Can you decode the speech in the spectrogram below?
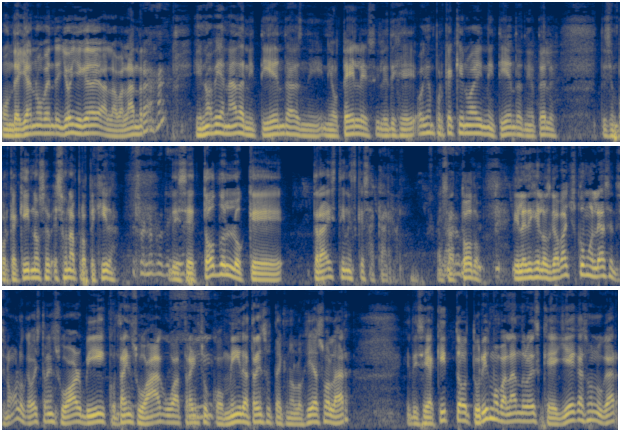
Donde allá no vende. Yo llegué a la balandra Ajá. y no había nada, ni tiendas, ni, ni hoteles. Y les dije, oigan, ¿por qué aquí no hay ni tiendas, ni hoteles? Dicen, porque aquí no se, es una protegida. Suena protegida. Dice, todo lo que traes tienes que sacarlo. O sea, Claro. todo. Y le dije, ¿los gabachos cómo le hacen? Dice, no, los gabachos traen su RV, traen su agua, traen Sí. su comida, traen su tecnología solar. Y dice, aquí todo, turismo balandro es que llegas a un lugar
